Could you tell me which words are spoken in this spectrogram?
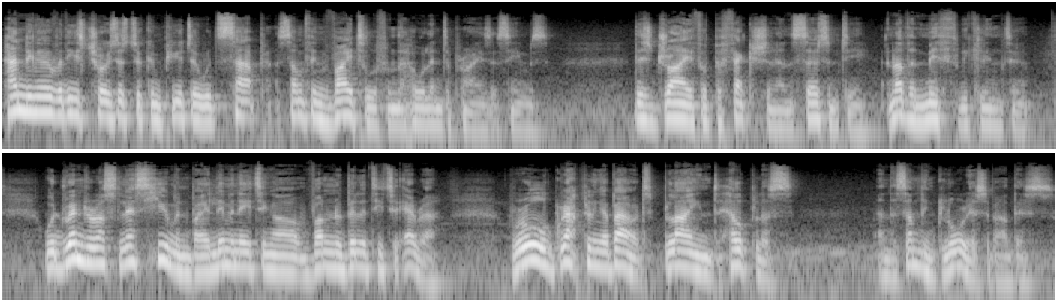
Handing over these choices to a computer would sap something vital from the whole enterprise, it seems. This drive for perfection and certainty, another myth we cling to, would render us less human by eliminating our vulnerability to error. We're all grappling about, blind, helpless, and there's something glorious about this.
